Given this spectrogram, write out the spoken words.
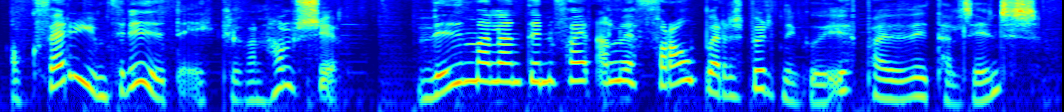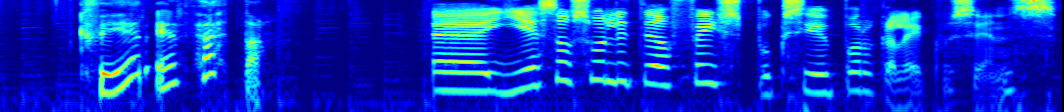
á hverjum þriðjudegi klukkan hálf sjö. Viðmælandin fær alveg frábæra spurningu í upphæfi viðtalsins. Hver er þetta? Uh, ég sá svo litið á Facebook síðu borgarleikvusins.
